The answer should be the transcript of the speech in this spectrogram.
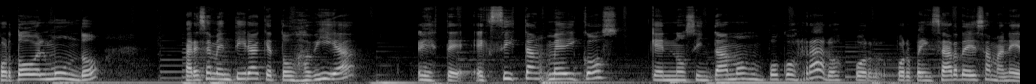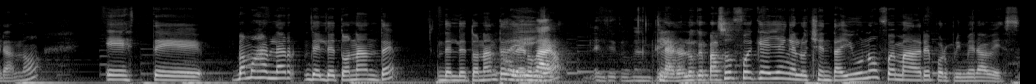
por todo el mundo. Parece mentira que todavía este, existan médicos que nos sintamos un poco raros por, por pensar de esa manera, ¿no? Este, vamos a hablar del detonante del detonante de verdad, El detonante. Claro, lo que pasó fue que ella en el 81 fue madre por primera vez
